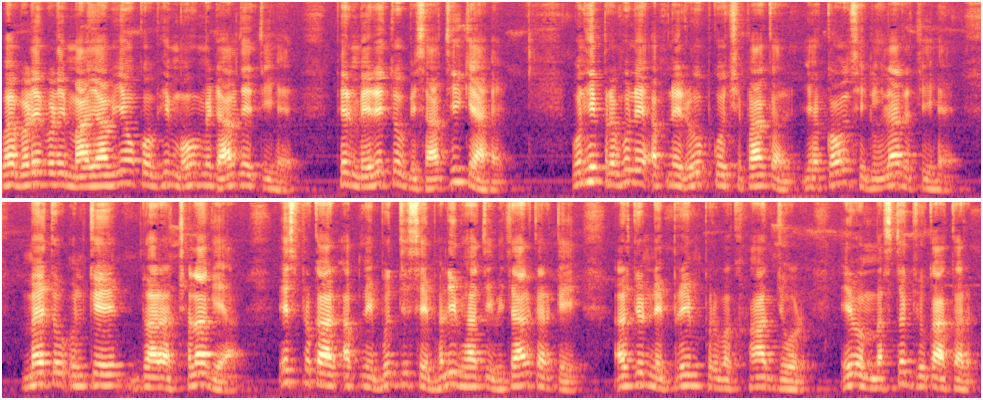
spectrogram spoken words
वह बड़े बड़े मायावियों को भी मोह में डाल देती है। फिर मेरे तो विसाथी क्या है? उन्हीं प्रभु ने अपने रूप को छिपाकर यह कौन सी लीला रची है? मैं तो उनके द्वारा छला गया। इस प्रकार अपनी बुद्धि से भली भांति विचार करके अर्जुन ने प्रेम पूर्वक हाथ जोड़ एवं मस्तक झुकाकर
